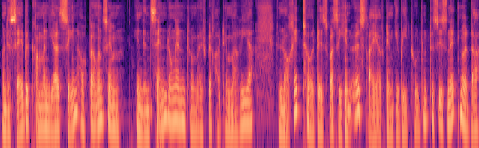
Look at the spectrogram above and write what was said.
Und dasselbe kann man ja sehen, auch bei uns im in den Sendungen, zum Beispiel Radio Maria, Loretto, das, was sich in Österreich auf dem Gebiet tut. Und das ist nicht nur da,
